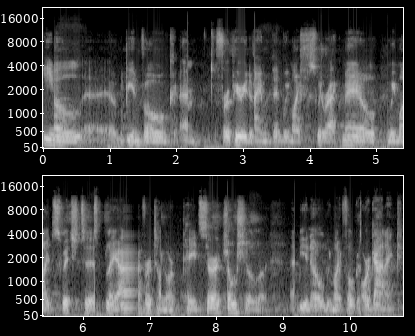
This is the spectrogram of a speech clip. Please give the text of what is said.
email uh, be in vogue. Um, for a period of time. Then we might switch direct mail. We might switch to display advertising or paid search, social. Uh, you know, we might focus organic.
